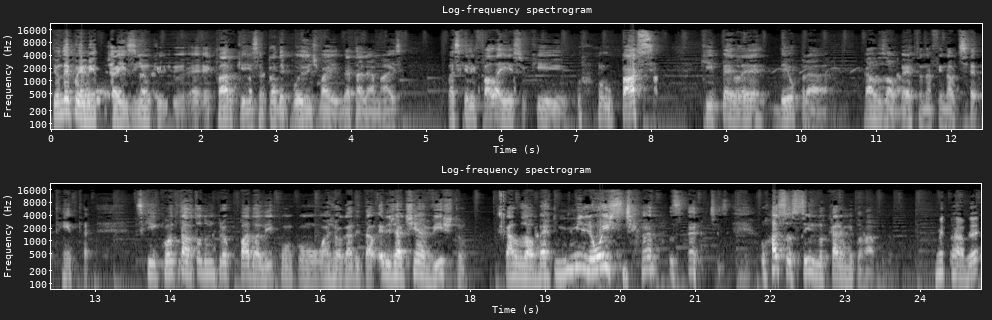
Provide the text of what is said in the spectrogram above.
Tem um depoimento de Jairzinho, que é, é claro que isso é para depois, a gente vai detalhar mais, mas que ele fala isso, que o, o passe que Pelé deu para Carlos Alberto na final de 70, diz que enquanto estava todo mundo preocupado ali com, com a jogada e tal, ele já tinha visto Carlos Alberto milhões de anos antes. O raciocínio do cara é muito rápido. Muito rápido. É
